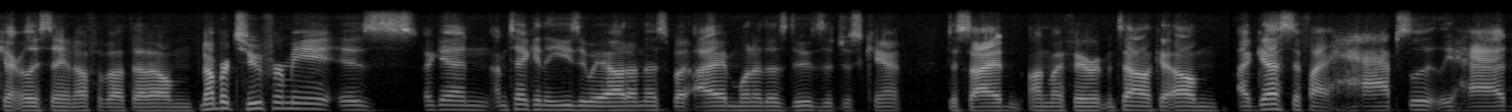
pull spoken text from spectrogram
Can't really say enough about that album. Number two for me is again i'm taking the easy way out on this but i'm one of those dudes that just can't decide on my favorite metallica album. I guess if i absolutely had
